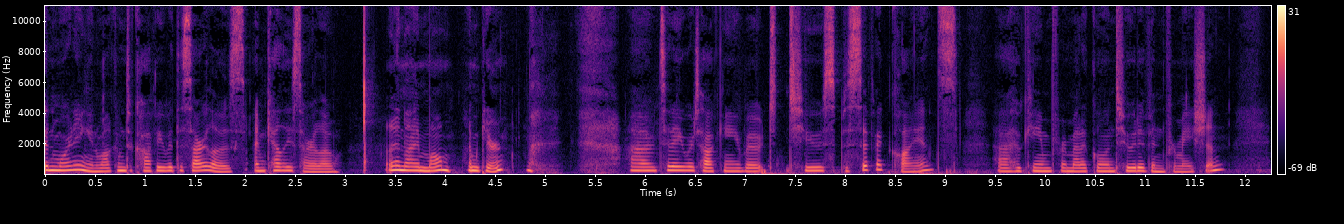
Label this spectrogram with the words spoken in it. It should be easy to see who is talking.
Speaker 1: Good morning and welcome to Coffee with the Sarlos. I'm Kelly Sarlo.
Speaker 2: And I'm mom. I'm Karen.
Speaker 1: Uh, today we're talking about two specific clients uh, who came for medical intuitive information.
